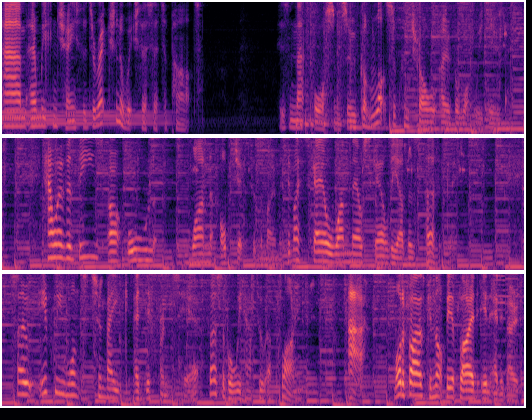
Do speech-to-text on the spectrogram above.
um, and we can change the direction of which they're set apart. Isn't that awesome? So we've got lots of control over what we do there. However, these are all one object at the moment. If I scale one, they'll scale the others perfectly. So if we want to make a difference here, first of all we have to apply. Ah, modifiers cannot be applied in edit mode.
